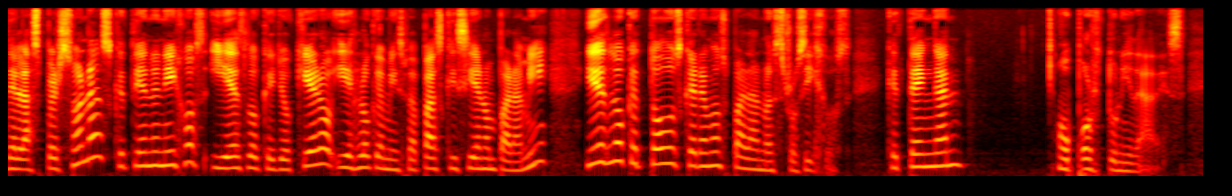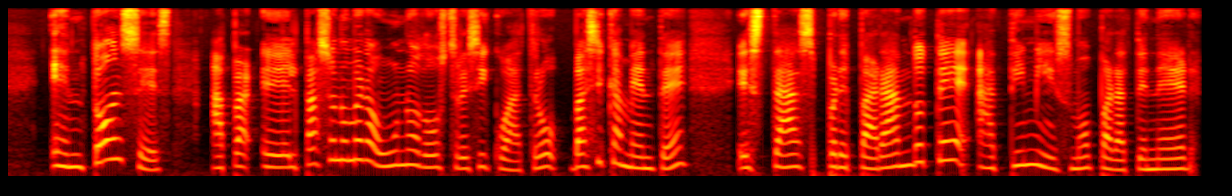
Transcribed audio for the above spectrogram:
de las personas que tienen hijos y es lo que yo quiero y es lo que mis papás quisieron para mí y es lo que todos queremos para nuestros hijos, que tengan oportunidades. Entonces, el paso número uno, dos, tres y cuatro, básicamente estás preparándote a ti mismo para tener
